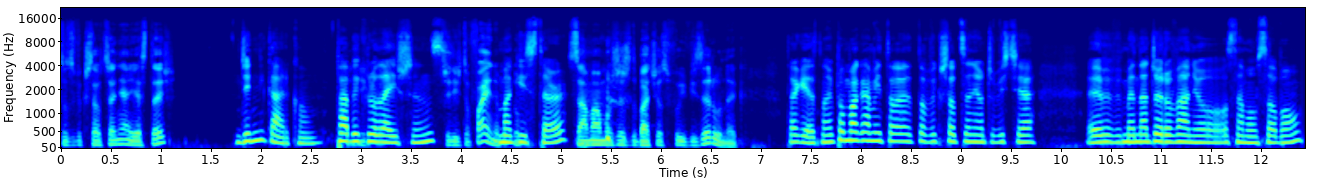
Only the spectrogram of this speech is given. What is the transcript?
to z wykształcenia jesteś, Dziennikarką. Public. Relations, czyli to fajne, bo to magister. sama możesz dbać o swój wizerunek. Tak jest. No i pomaga mi to, to wykształcenie oczywiście w menadżerowaniu samą sobą.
